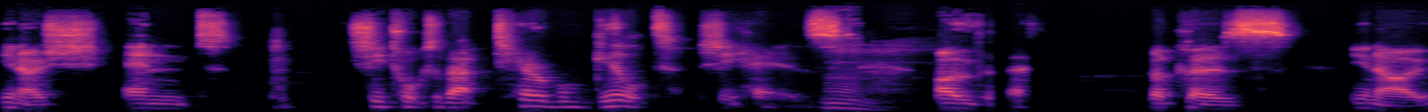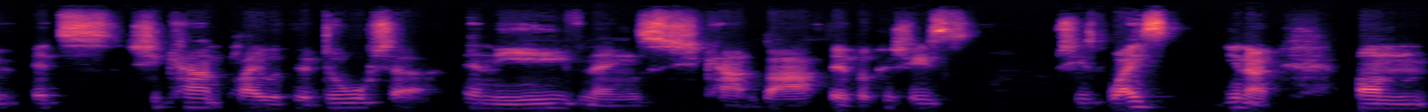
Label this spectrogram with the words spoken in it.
you know, she, and she talks about terrible guilt she has mm. over this because you know it's she can't play with her daughter in the evenings she can't bath her because she's she's waste you know on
